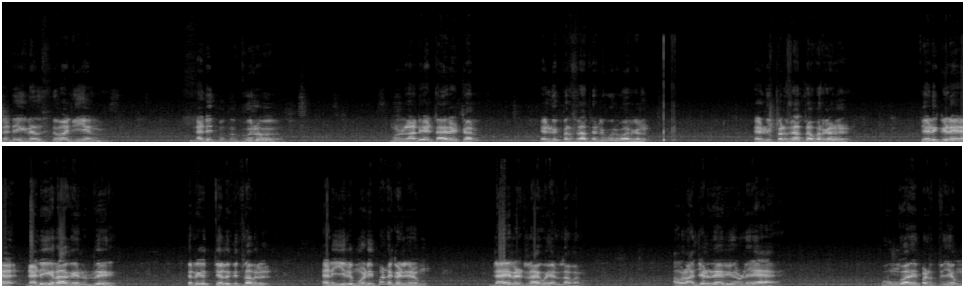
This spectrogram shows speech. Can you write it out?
நடிகர் சிவாஜியின் நடிப்புக்கு குரு முன்னாடி டைரக்டர் எல்வி பிரசாத் என்று கூறுவார்கள். எல்வி பிரசாத் அவர்கள் தெலுங்கிலே நடிகராக இருந்து பிறகு தெலுங்கு தமிழ் என இரு மொழி படங்களிலும் டைரக்டராக உயர்ந்தவர். அவர் அஞ்சலி தேவியினுடைய பூங்கோதை படத்தையும்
